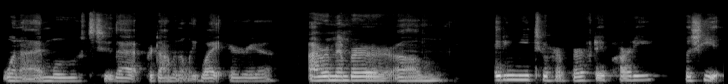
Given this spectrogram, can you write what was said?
when I moved to that predominantly white area. I remember um, inviting me to her birthday party, but she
